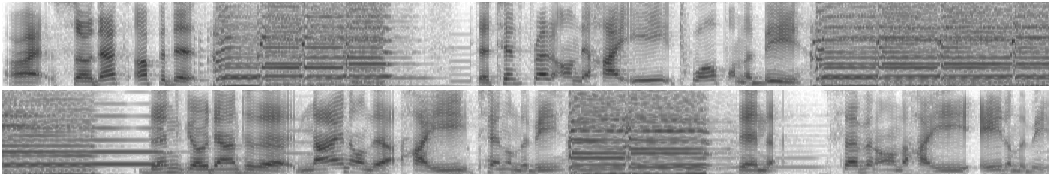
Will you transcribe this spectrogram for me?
All right, so that's up at the the 10th fret on the high E, 12th on the B. Then go down to the 9 on the high E, 10 on the B. Then 7 on the high E, 8 on the B.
